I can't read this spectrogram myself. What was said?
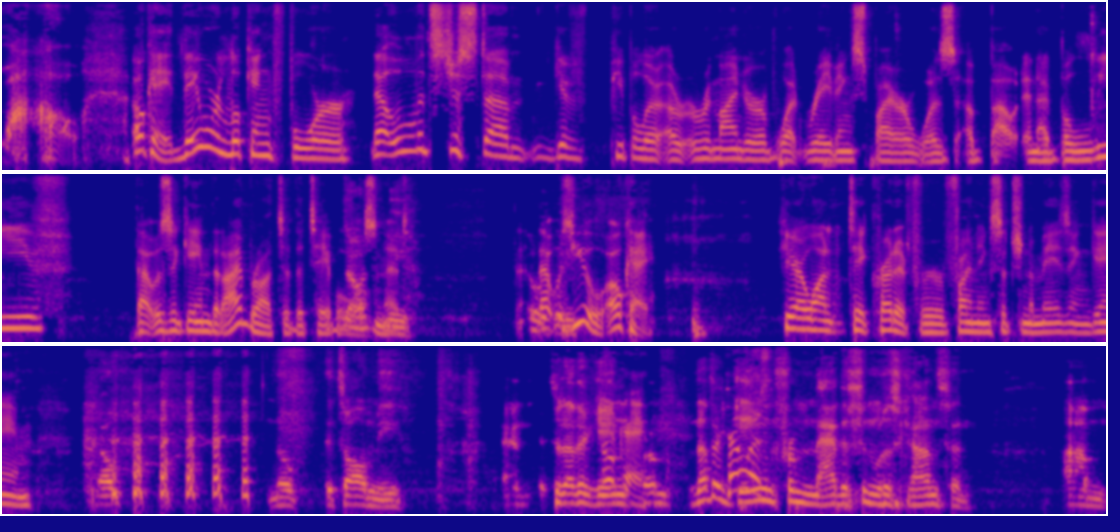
wow okay they were looking for now let's just um, give people a, a reminder of what raving spire was about and i believe that was a game that i brought to the table No, wasn't me. it that was you okay here i wanted to take credit for finding such an amazing game Nope. nope. It's all me. And it's another game Okay. from another Tell game us- from Madison, Wisconsin. Um,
